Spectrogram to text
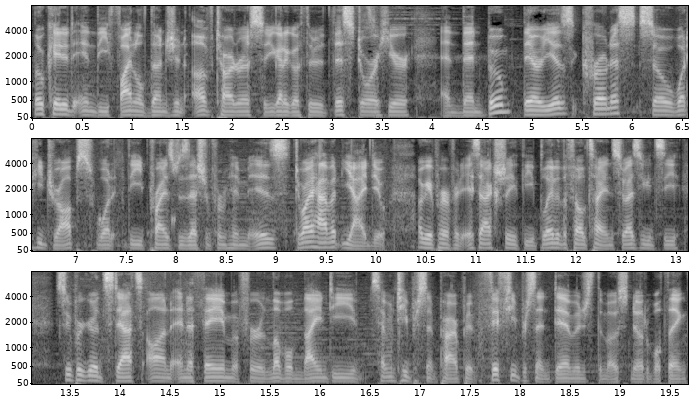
located in the final dungeon of Tartarus. So you got to go through this door here, and then boom, there he is, Cronus. So what he drops, what the prize possession from him is, do I have it? Yeah, I do. Okay, perfect. It's actually the Blade of the Fell Titan. So as you can see, super good stats on an Athame for level 90, 17% power pip, 15% damage, the most notable thing.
